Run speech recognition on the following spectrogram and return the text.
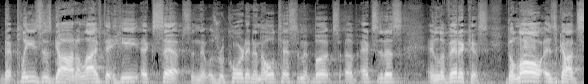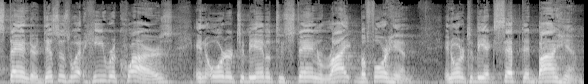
that pleases God, a life that He accepts, and that was recorded in the Old Testament books of Exodus and Leviticus. The law is God's standard. This is what He requires in order to be able to stand right before Him, in order to be accepted by Him.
